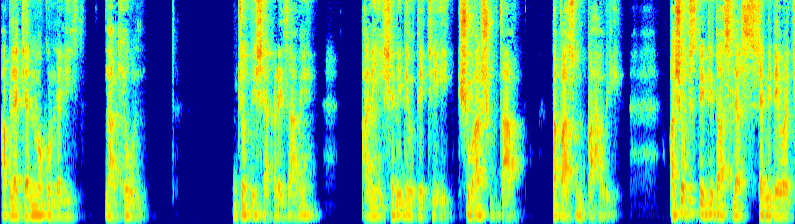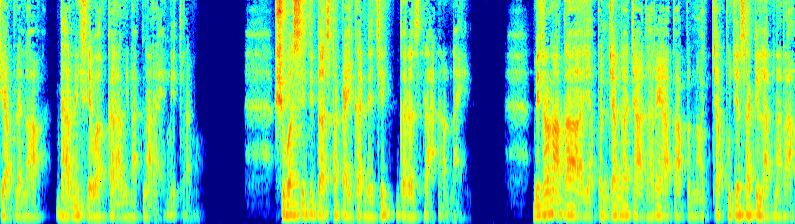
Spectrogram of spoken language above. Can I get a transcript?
आपल्या जन्मकुंडलीला घेऊन ज्योतिषाकडे जावे आणि शनिदेवतेची शुभाशुभता तपासून पाहावी. अशुभ स्थितीत असल्यास शनिदेवाची आपल्याला धार्मिक सेवा करावी लागणार आहे मित्रांनो. शुभ स्थितीत असता काही करण्याची गरज राहणार नाही. मित्रांनो आता या पंचांगाच्या आधारे आता आपण आजच्या पूजेसाठी लागणारा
